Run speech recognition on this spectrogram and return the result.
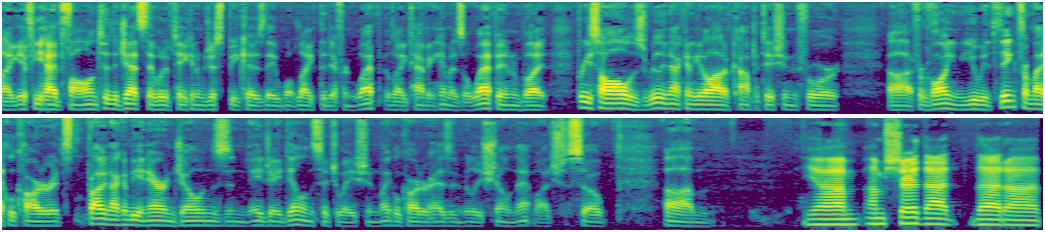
like if he had fallen to the Jets, they would have taken him just because they liked the different weapon, liked having him as a weapon. But Breece Hall is really not going to get a lot of competition for uh, for volume. You would think from Michael Carter, it's probably not going to be an Aaron Jones and AJ Dillon situation. Michael Carter hasn't really shown that much, so. Um, yeah, I'm, I'm sure that that uh,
